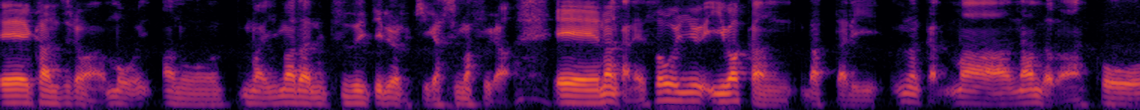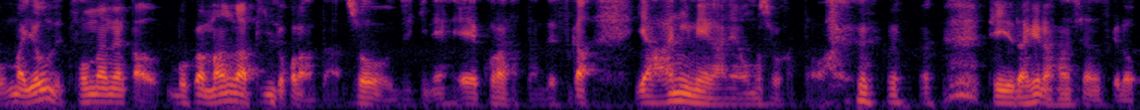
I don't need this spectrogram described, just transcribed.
えー、感じのはもう、あの、まあ、未だに続いているような気がしますが、えー、なんかね、そういう違和感だったり、なんかまあ、なんだろうな、こう、まあ、読んでそんななんか、僕は漫画ピンとこなかった、正直ね、えー、来なかったんですが、いや、アニメがね、面白かったわ。っていうだけの話なんですけど、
